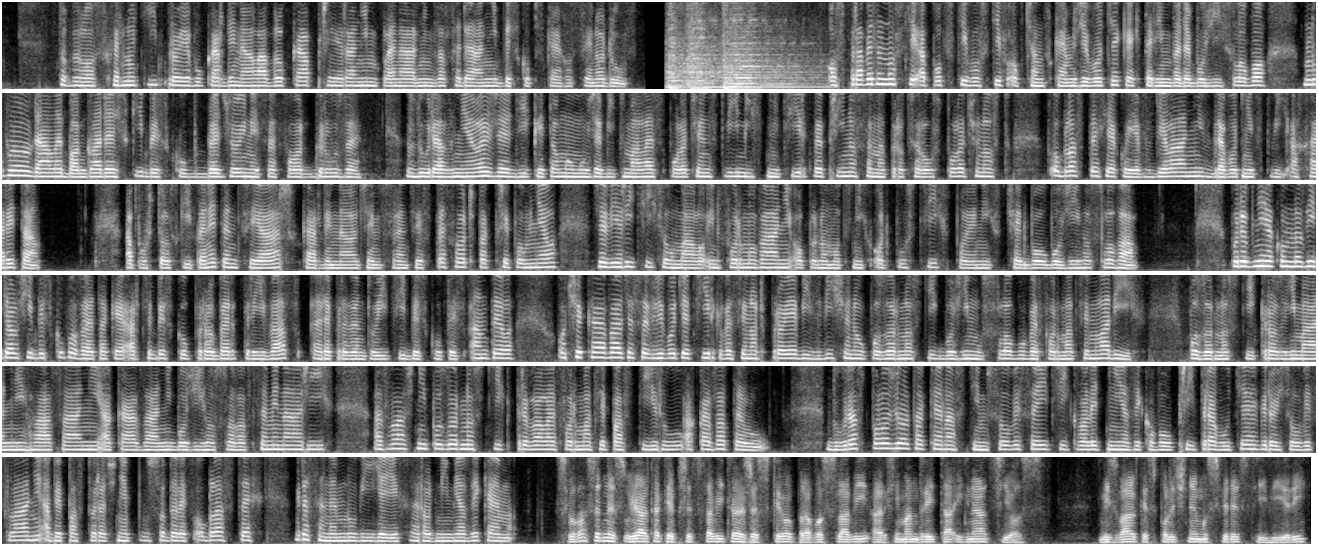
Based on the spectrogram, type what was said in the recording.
To bylo schrnutí projevu kardinála Vlka při raním plenárním zasedání biskupského synodu. O spravedlnosti a poctivosti v občanském životě, ke kterým vede boží slovo, mluvil dále bangladešský biskup Bejoy Nisefor Gruze. Zdůraznil, že díky tomu může být malé společenství místní církve přínosem pro celou společnost v oblastech, jako je vzdělání, zdravotnictví a charita. Apoštolský penitenciář, kardinál James Francis Stafford, pak připomněl, že věřící jsou málo informováni o plnomocných odpustcích spojených s četbou božího slova. Podobně jako mnozí další biskupové, také arcibiskup Robert Rivas, reprezentující biskupy z Antil, očekává, že se v životě církve synod projeví zvýšenou pozorností k božímu slovu ve formaci mladých, pozorností k rozjímání, hlásání a kázání božího slova v seminářích a zvláštní pozorností k trvalé formaci pastýřů a kazatelů. Důraz položil také na s tím související kvalitní jazykovou přípravu těch, kdo jsou vysláni, aby pastoračně působili v oblastech, kde se nemluví jejich rodným jazykem. Slova se dnes ujal také představitel řeckého pravoslaví archimandrita Ignácios. Vyzval ke společnému svědectví víry,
